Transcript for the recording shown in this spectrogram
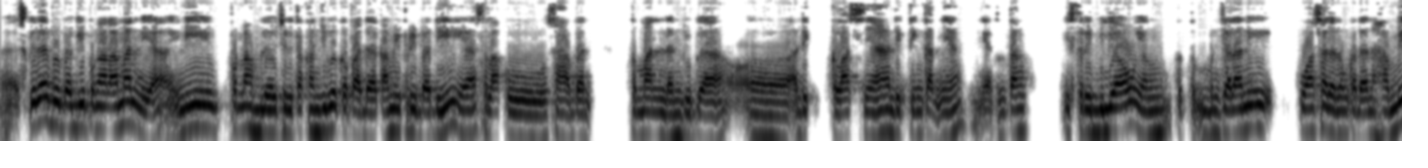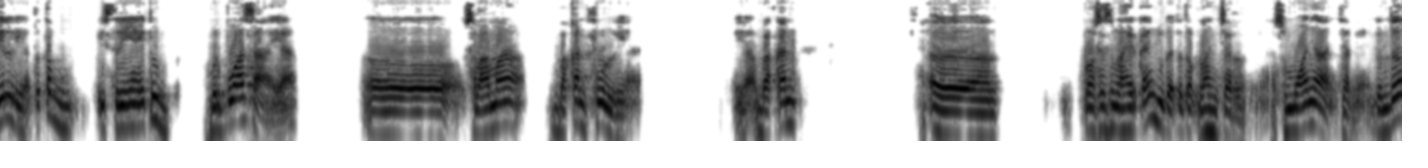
Nah, sekedar berbagi pengalaman ya, ini pernah beliau ceritakan juga kepada kami pribadi ya selaku sahabat teman dan juga uh, adik kelasnya, adik tingkatnya ya tentang istri beliau yang tetap menjalani puasa dalam keadaan hamil ya tetap istrinya itu berpuasa ya e, selama bahkan full ya ya bahkan e, proses melahirkan juga tetap lancar ya, semuanya lancar ya. tentu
